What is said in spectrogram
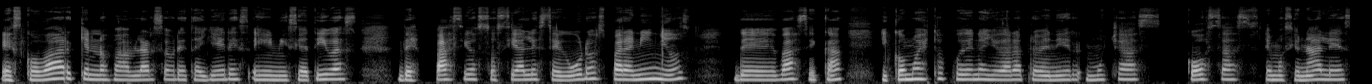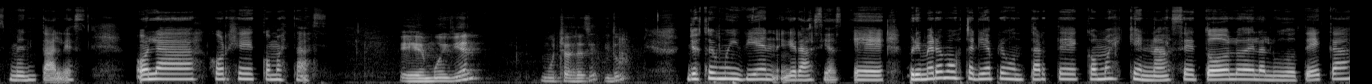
Escobar, quien nos va a hablar sobre talleres e iniciativas de espacios sociales seguros para niños de básica y cómo estos pueden ayudar a prevenir muchas cosas emocionales, mentales. Hola Jorge, ¿cómo estás? Eh, muy bien, muchas gracias. ¿Y tú? Yo estoy muy bien, gracias. Eh, primero me gustaría preguntarte cómo es que nace todo lo de la ludoteca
